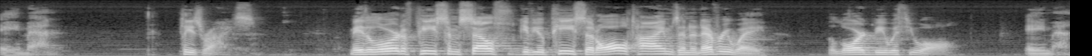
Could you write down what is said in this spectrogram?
Amen. Please rise. May the Lord of peace himself give you peace at all times and in every way. The Lord be with you all. Amen.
